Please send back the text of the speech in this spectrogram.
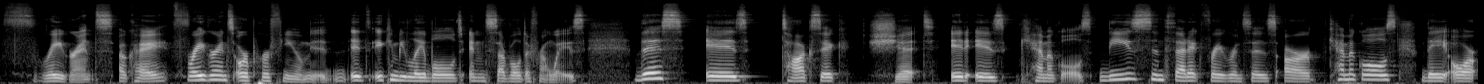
fragrance, okay? Fragrance or perfume. It, it, it, can be labeled in several different ways. This is toxic shit. It is chemicals. These synthetic fragrances are chemicals. They are,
